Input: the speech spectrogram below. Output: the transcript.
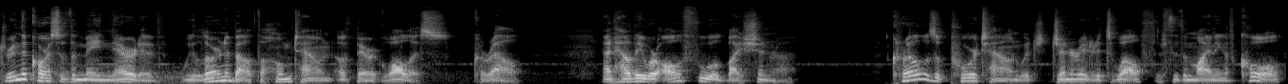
During the course of the main narrative, we learn about the hometown of Barret Wallace, Corel, and how they were all fooled by Shinra. Corel was a poor town which generated its wealth through the mining of coal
